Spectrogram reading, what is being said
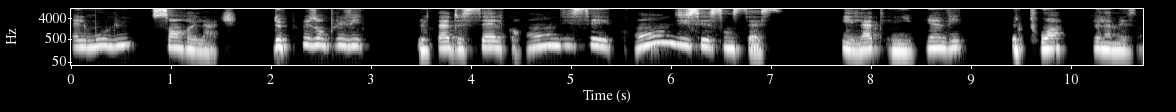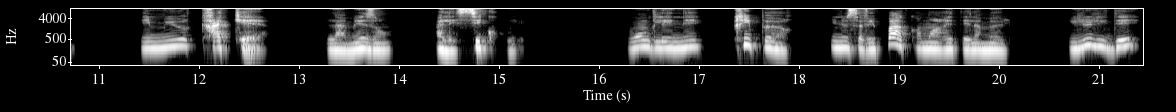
Elle moulut sans relâche, de plus en plus vite. Le tas de sel grandissait, grandissait sans cesse. Il atteignit bien vite le toit de la maison. Les murs craquèrent. La maison allait s'écrouler. Wang l'aîné prit peur. Il ne savait pas comment arrêter la meule. Il eut l'idée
